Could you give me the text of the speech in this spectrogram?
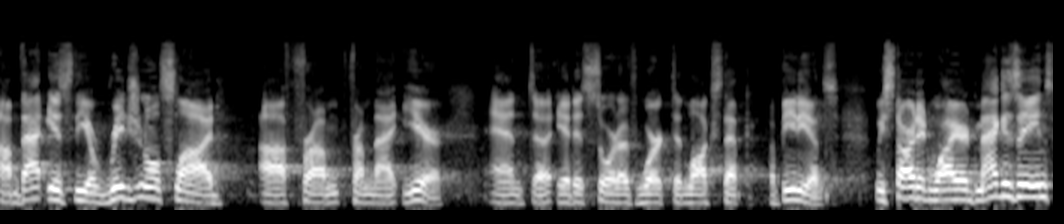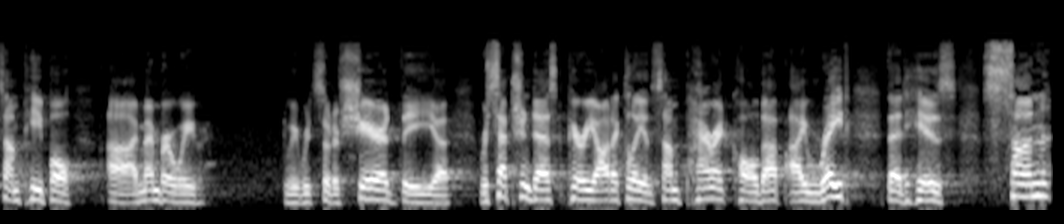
Um, that is the original slide uh, from, from that year and uh, it has sort of worked in lockstep obedience. We started Wired magazine. Some people, uh, I remember we we sort of shared the uh, reception desk periodically, and some parent called up irate that his son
